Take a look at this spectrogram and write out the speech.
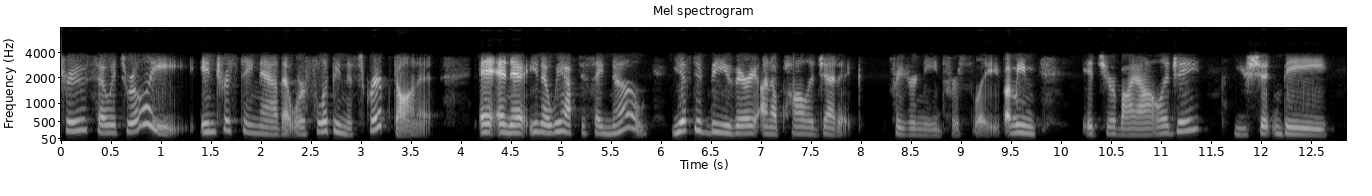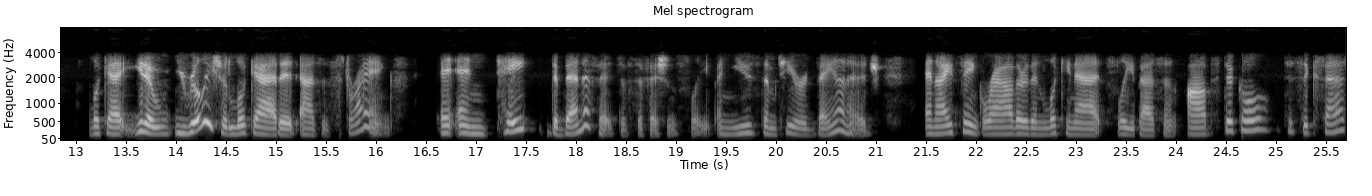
true. So it's really interesting now that we're flipping the script on it. And, and uh, you know, we have to say, no, you have to be very unapologetic for your need for sleep. I mean, it's your biology. You shouldn't be look at, you know, you really should look at it as a strength and, and take the benefits of sufficient sleep and use them to your advantage. And I think rather than looking at sleep as an obstacle to success,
